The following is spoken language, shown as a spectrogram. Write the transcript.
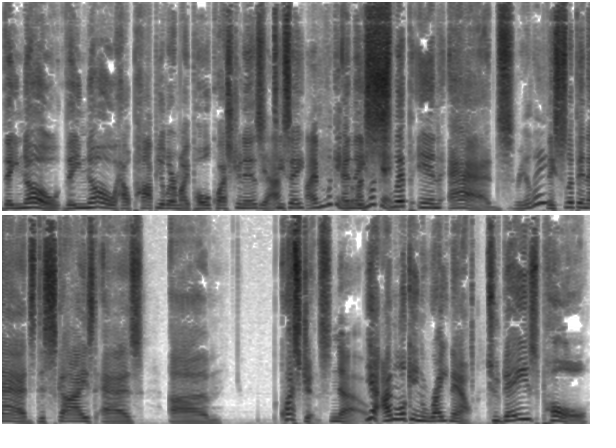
They know they know how popular my poll question is. Yeah, TC. I'm looking- and they looking. slip in ads. Really? They slip in ads disguised as um, questions. No. Yeah, I'm looking right now. Today's poll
